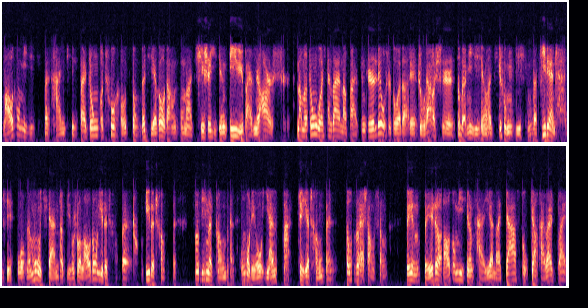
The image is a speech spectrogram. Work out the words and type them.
劳动密集型的产品在中国出口总的结构当中呢，其实已经低于百分之二十。那么中国现在呢，百分之六十多的这主要是资本密集型和技术密集型的机电产品。我们目前的，比如说劳动力的成本、土地的成本、资金的成本、物流、研发这些成本都在上升。”所以呢，随着劳动密集型产业呢加速向海外转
